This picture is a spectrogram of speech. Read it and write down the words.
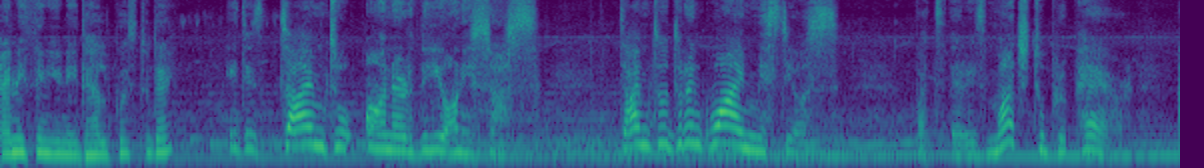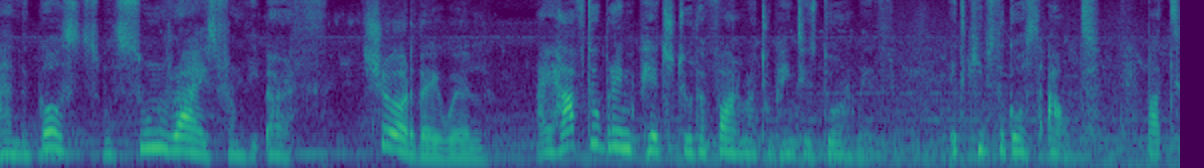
Anything you need help with today? It is time to honor the Dionysos. Time to drink wine, Misthios. But there is much to prepare, and the ghosts will soon rise from the earth. Sure they will. I have to bring pitch to the farmer to paint his door with. It keeps the ghosts out. But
